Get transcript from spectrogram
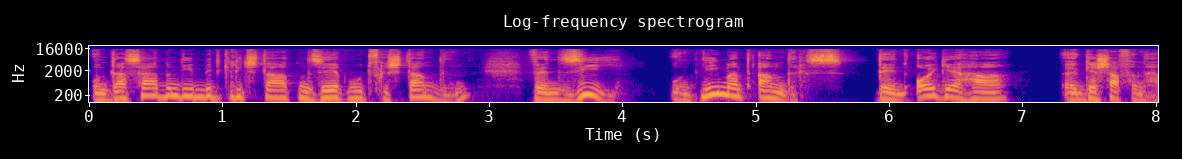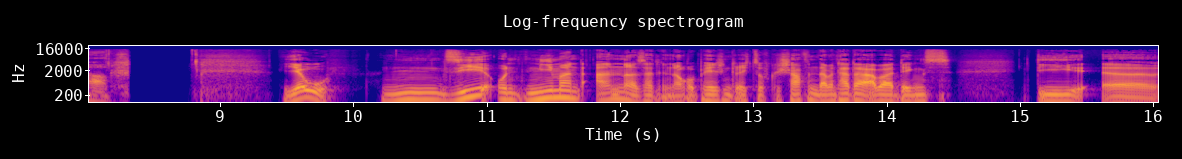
Und das haben die Mitgliedstaaten sehr gut verstanden. Wenn Sie und niemand anders den EuGH äh, geschaffen haben. Jo, sie und niemand anderes hat den Europäischen Gerichtshof geschaffen. Damit hat er allerdings die äh,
